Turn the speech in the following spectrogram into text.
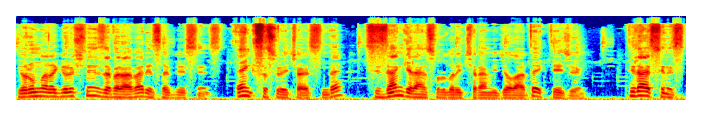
yorumlara görüşlerinizle beraber yazabilirsiniz. En kısa süre içerisinde sizden gelen soruları içeren videolarda ekleyeceğim. Dilerseniz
